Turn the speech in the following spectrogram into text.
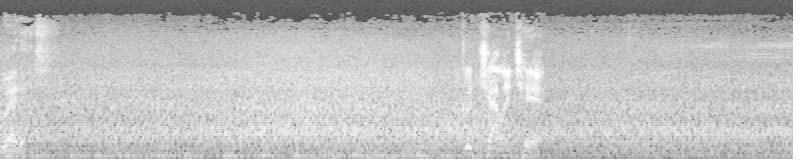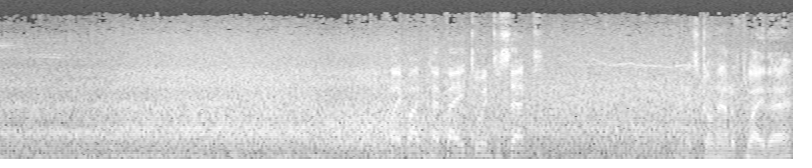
Guedes. Good challenge here. Good play by Pepe to intercept. And it's gone out of play there.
